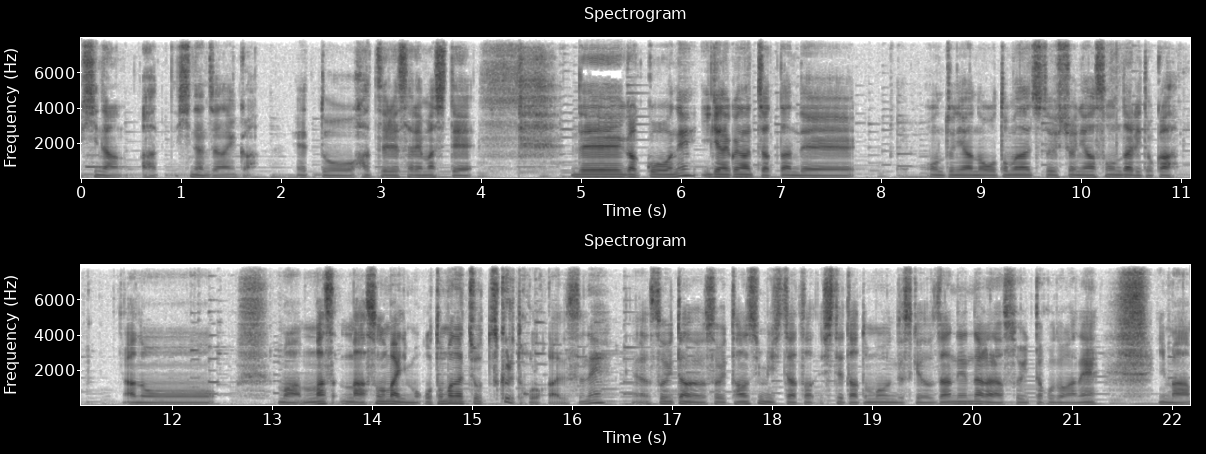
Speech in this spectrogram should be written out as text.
避難あ避難じゃないかえっと発令されましてで学校をね行けなくなっちゃったんで本当にあのお友達と一緒に遊んだりとかあのまあままあその前にもお友達を作るところからですねそういったのをそういう楽しみにしてたしてたと思うんですけど残念ながらそういったことがね今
